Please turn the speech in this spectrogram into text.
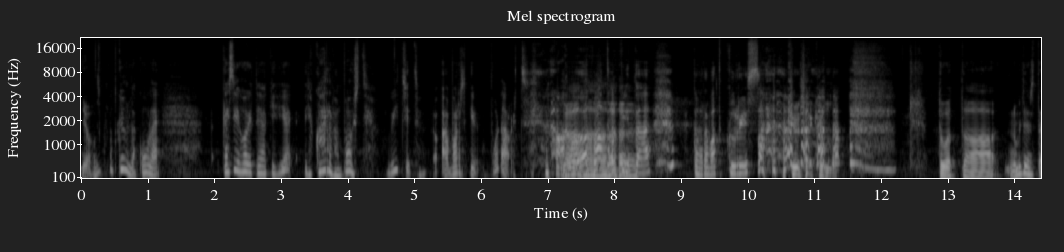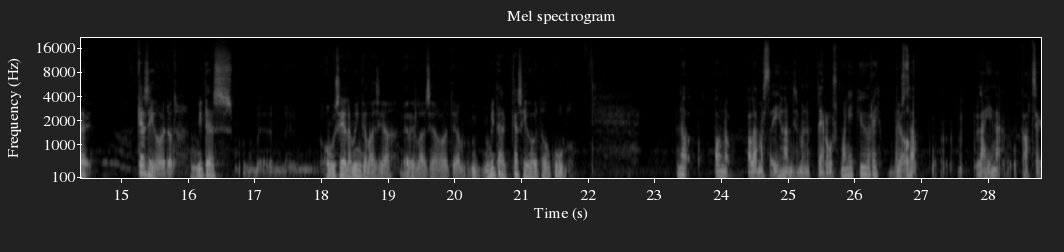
Joo. Mutta kyllä, kuule, käsihoitajakin ja, ja karvan poistaja. Vitsit, varsinkin podarit. Haluavat pitää karvat kurissa. kyllä, kyllä. Tuota, no miten sitten käsihoidot? Mites, onko siellä minkälaisia erilaisia hoitoja? Mitä käsihoitoon kuuluu? No on olemassa ihan semmoinen perusmanikyyri, jossa lähinnä katse,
